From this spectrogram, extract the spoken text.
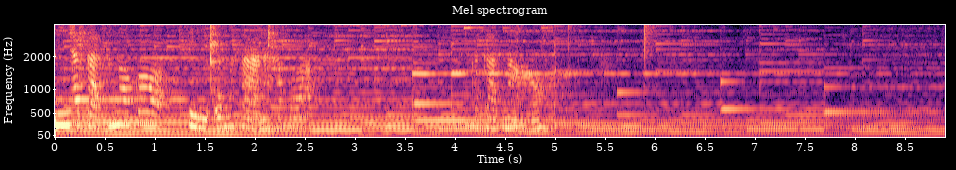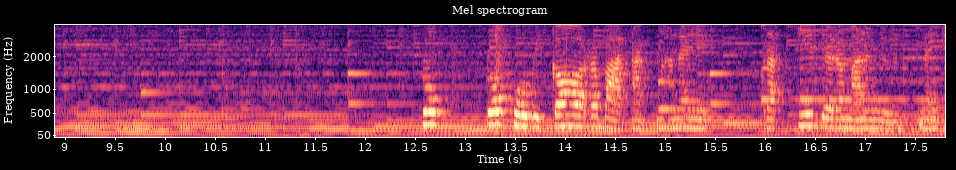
วันนี้อากาศข้างนอกก็ 4 องศานะคะ เพราะว่าอากาศหนาวโรคโรคโควิดก็ระบาดหนักนะคะในประเทศเยอรมันหรือในแถ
